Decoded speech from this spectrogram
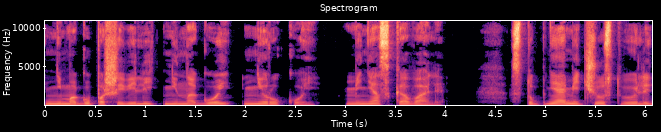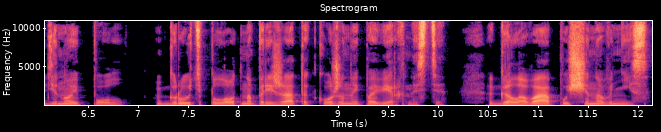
Не могу пошевелить ни ногой, ни рукой. Меня сковали. Ступнями чувствую ледяной пол. Грудь плотно прижата к кожаной поверхности. Голова опущена вниз.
